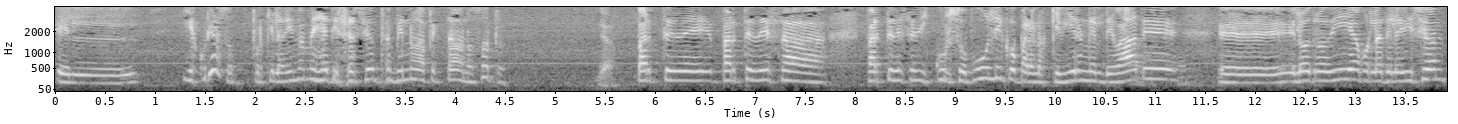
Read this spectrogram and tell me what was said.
El, y es curioso porque la misma mediatización también nos ha afectado a nosotros. Parte de parte de esa parte de ese discurso público para los que vieron el debate el otro día por la televisión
